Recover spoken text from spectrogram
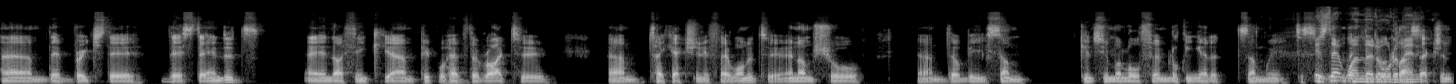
Um, they've breached their their standards and I think um, people have the right to um, take action if they wanted to. And I'm sure um, there'll be some consumer law firm looking at it somewhere to see. Is that one that automatically?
